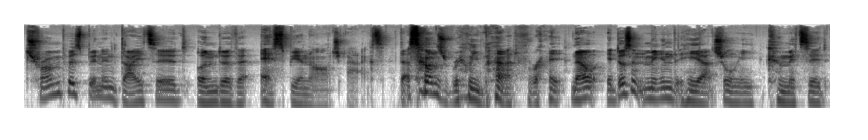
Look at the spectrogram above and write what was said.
Trump has been indicted under the Espionage Act. That sounds really bad, right? Now, it doesn't mean that he actually committed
